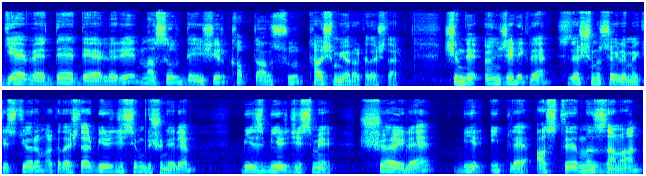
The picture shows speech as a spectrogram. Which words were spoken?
G ve D değerleri nasıl değişir? Kaptan su taşmıyor arkadaşlar. Şimdi öncelikle size şunu söylemek istiyorum arkadaşlar. Bir cisim düşünelim. Biz bir cismi şöyle bir iple astığımız zaman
